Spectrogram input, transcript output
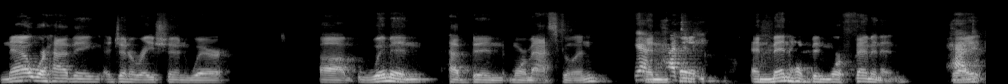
Now we're having a generation where um, women have been more masculine Yeah, and men, and men have been more feminine. Had right?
